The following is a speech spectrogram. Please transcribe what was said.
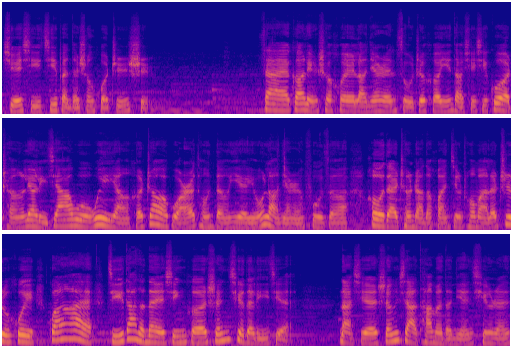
学习基本的生活知识。在高龄社会，老年人组织和引导学习过程，料理家务、喂养和照顾儿童等也由老年人负责。后代成长的环境充满了智慧、关爱、极大的耐心和深切的理解。那些生下他们的年轻人，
